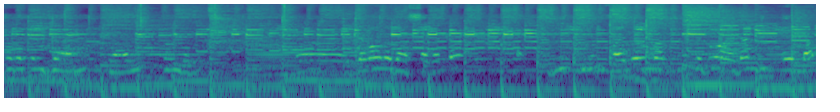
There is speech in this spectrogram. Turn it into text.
sadakayı cari, cari sandalı. Devam eden sadaka, bir ilim faydalı vaktinde dua eden bir evlat.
